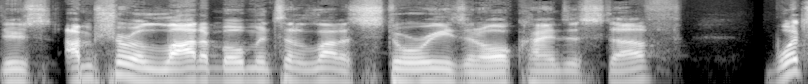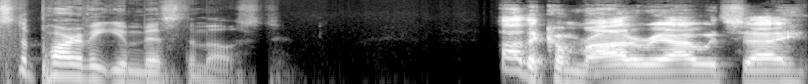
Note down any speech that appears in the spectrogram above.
there's I'm sure a lot of moments and a lot of stories and all kinds of stuff. What's the part of it you miss the most? Oh, the camaraderie, I would say.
